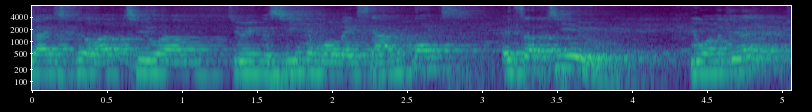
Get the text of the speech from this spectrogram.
You guys, feel up to um, doing the scene and we'll make sound effects? It's up to you. You want to do it?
